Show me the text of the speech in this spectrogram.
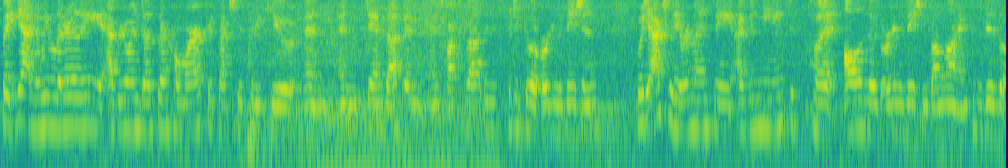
but yeah, no, we literally everyone does their homework. It's actually pretty cute and and stands up and, and talks about these particular organizations. Which actually, it reminds me, I've been meaning to put all of those organizations online because it is a,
